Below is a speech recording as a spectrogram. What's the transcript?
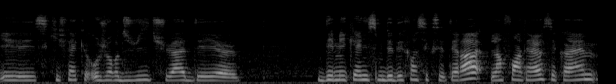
et, ce qui fait qu'aujourd'hui tu as des, euh, des mécanismes de défense, etc., l'enfant intérieur, c'est quand même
